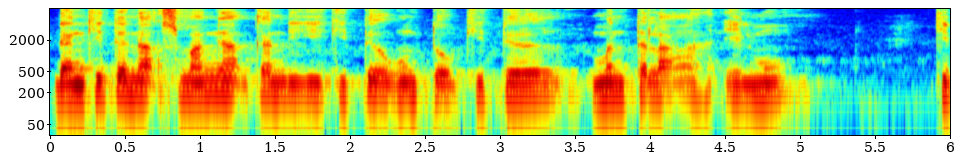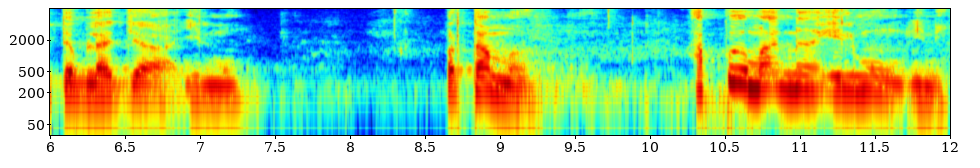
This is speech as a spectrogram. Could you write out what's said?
dan kita nak semangatkan diri kita untuk kita mentelaah ilmu kita belajar ilmu. Pertama apa makna ilmu ini?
